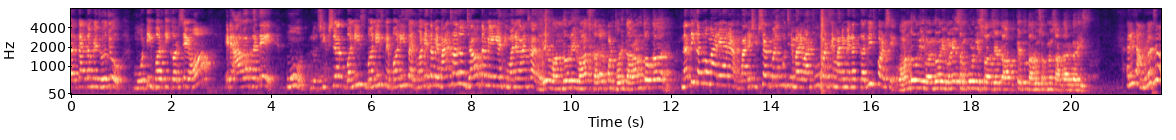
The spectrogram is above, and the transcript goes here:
સરકાર તમે જોજો, મોટી ભરતી કરશે, હો. એટલે આ વખતે હું શિક્ષક બનીશ બનીશ ને બનીશ જ. મને તમે વાંચવા દો જાઓ તમે અહીંયાથી મને વાંચવા દો. અરે વાંધો નહીં વાંચ કરે પણ થોડીક આરામ તો કર. નથી કરવો મારે આરામ. મારે શિક્ષક બનવું છે મારે વાંચવું પડશે મારે મહેનત કરવી જ પડશે. વાંધો નહીં વાંધો નહીં મને સંપૂર્ણ વિશ્વાસ છે કે આ વખતે તું તારું સપનું સાકાર કરીશ. અરે સાંભળો છો?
